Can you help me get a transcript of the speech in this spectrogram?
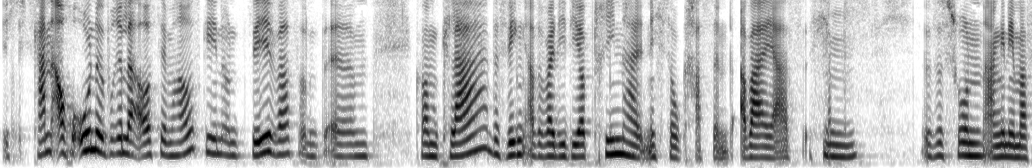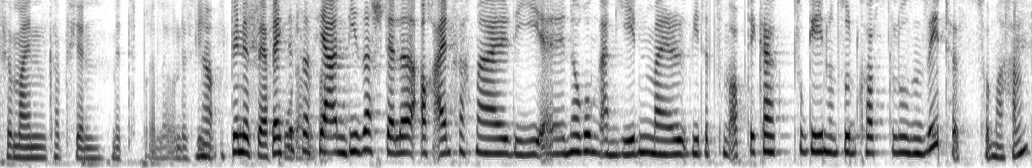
ich kann auch ohne Brille aus dem Haus gehen und sehe was und ähm, komme klar. Deswegen, also weil die Dioptrien halt nicht so krass sind. Aber ja, es, ich Mhm. hab's, es ist schon angenehmer für mein Köpfchen mit Brille. Und deswegen, Ja. ich bin jetzt sehr Vielleicht froh. ist das darüber. ja an dieser Stelle auch einfach mal die Erinnerung an jeden, mal wieder zum Optiker zu gehen und so einen kostenlosen Sehtest zu machen.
